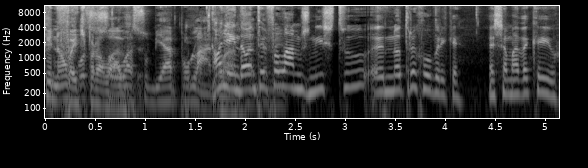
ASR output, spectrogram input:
que não Feitos fosse para o só lado. assobiar para o lado. Olha, ainda ontem falámos nisto eh, noutra rúbrica. A chamada caiu.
